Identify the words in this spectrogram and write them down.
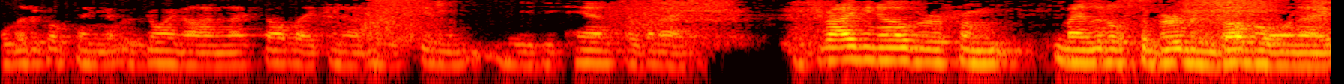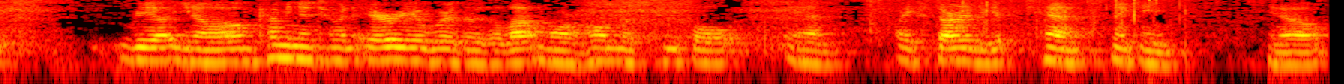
political thing that was going on, and I felt like you know this was getting me tense. Or when I driving over from my little suburban bubble, and I real, you know, I'm coming into an area where there's a lot more homeless people, and I started to get tense, thinking, you know,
